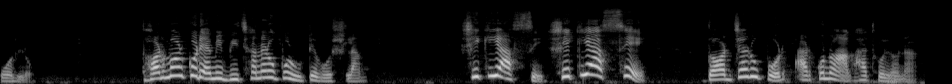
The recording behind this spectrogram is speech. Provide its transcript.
পড়ল। ধর্মর করে আমি বিছানার উপর উঠে বসলাম। সে কি আসছে? সে কি আসছে? দরজার উপর আর কোনো আঘাত হলো না।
